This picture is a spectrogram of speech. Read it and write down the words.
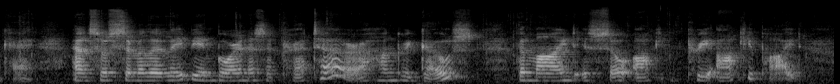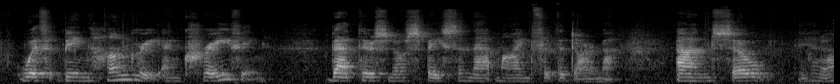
Okay, and so similarly, being born as a preta or a hungry ghost, the mind is so preoccupied with being hungry and craving that there's no space in that mind for the Dharma. And so, you know,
